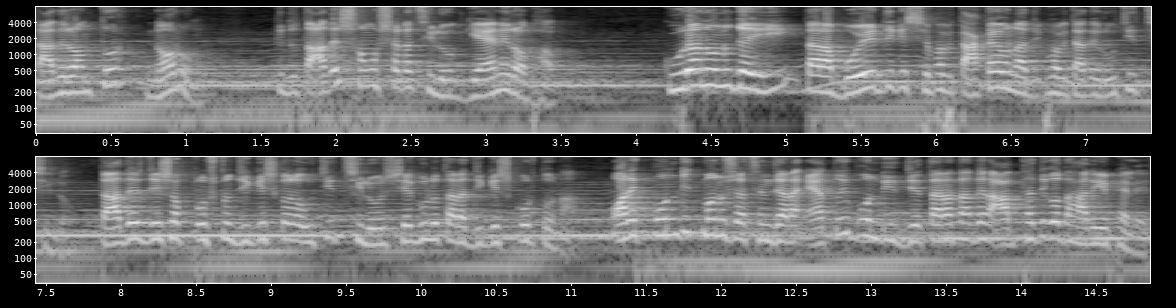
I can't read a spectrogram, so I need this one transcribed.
তাদের অন্তর নরম। কিন্তু তাদের সমস্যাটা ছিল জ্ঞানের অভাব। কুরআন অনুযায়ী তারা বইয়ের দিকে সেভাবে তাকায়ও না যেভাবে তাদের উচিত ছিল। তাদের যেসব প্রশ্ন জিজ্ঞেস করা উচিত ছিল, সেগুলো তারা জিজ্ঞেস করতো না। অনেক পণ্ডিত মানুষ আছেন যারা এতই পণ্ডিত যে তারা তাদের আধ্যাত্মিকতা হারিয়ে ফেলে।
